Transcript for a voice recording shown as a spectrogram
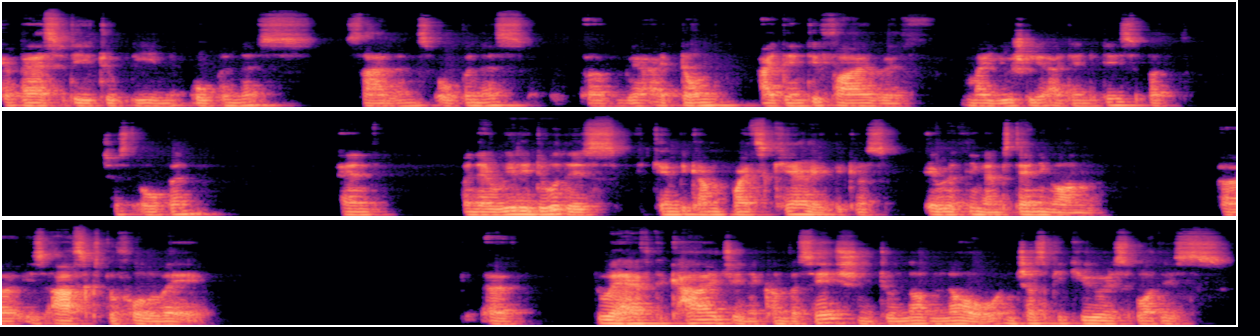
capacity to be in openness, silence, openness, uh, where I don't identify with my usually identities, but just open. And when I really do this, it can become quite scary because everything I'm standing on uh, is asked to fall away. Uh, do I have the courage in a conversation to not know and just be curious what is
